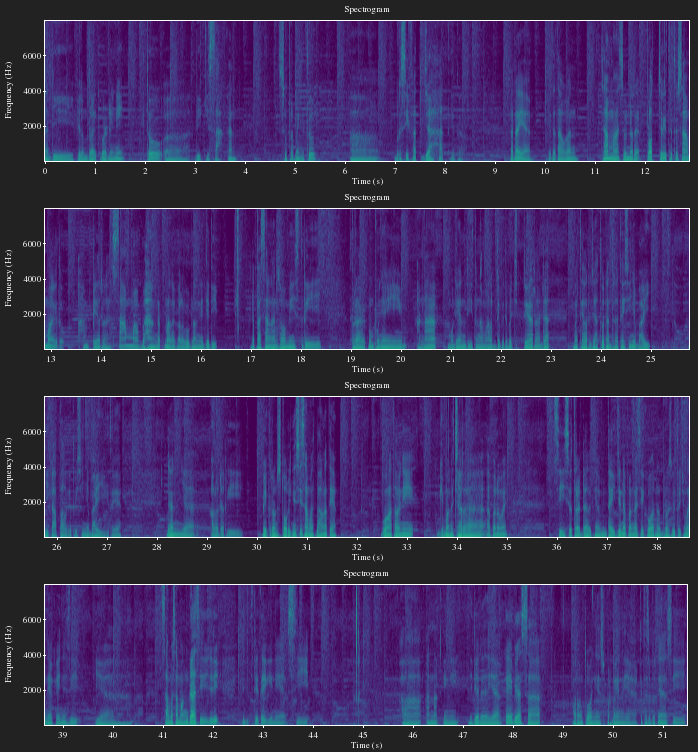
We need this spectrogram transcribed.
Nah di film Brightburn ini itu uh, dikisahkan Superman itu uh, bersifat jahat gitu. Karena ya kita tahu kan sama sebenarnya plot cerita itu sama gitu, hampir sama banget malah kalau gue bilangnya. Jadi ada pasangan suami istri berharap mempunyai anak, kemudian di tengah malam tiba-tiba jeder ada meteor jatuh dan ternyata isinya bayi. Di kapal gitu isinya bayi gitu ya. Dan ya kalau dari background storynya sih sama banget ya. Gue nggak tahu ini gimana cara apa namanya si sutradaranya minta izin apa enggak sih ke Warner Bros gitu. Cuman ya kayaknya sih ya sama-sama enggak sih. Jadi jadi ceritanya gini ya si uh, anak ini jadi ada ya kayak biasa orang tuanya Superman ya kita sebutnya si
